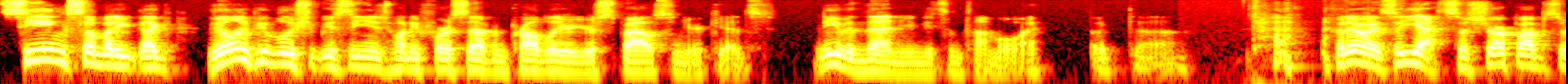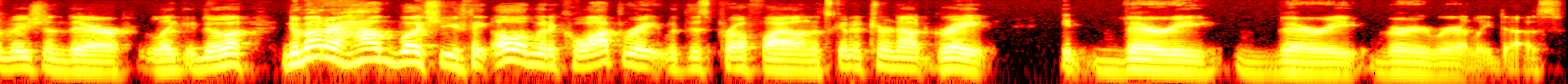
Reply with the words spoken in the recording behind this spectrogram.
seeing somebody like the only people who should be seeing you 24 7 probably are your spouse and your kids. And even then you need some time away. But uh but anyway so yeah so sharp observation there. Like no, no matter how much you think oh i'm going to cooperate with this profile and it's going to turn out great it very very very rarely does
